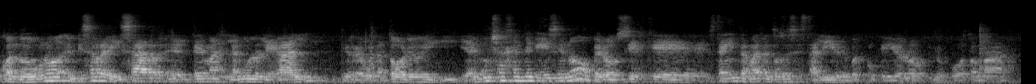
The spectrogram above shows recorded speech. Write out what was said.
cuando uno empieza a revisar el tema desde el ángulo legal y regulatorio, y, hay mucha gente que dice, no, pero si es que está en internet entonces está libre, pues porque yo lo puedo tomar.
